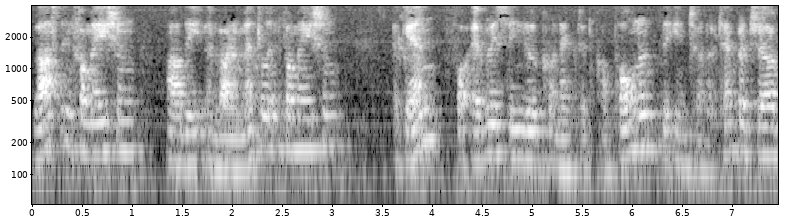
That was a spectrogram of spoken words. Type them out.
Last information are the environmental information. Again, for every single connected component, the internal temperature,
